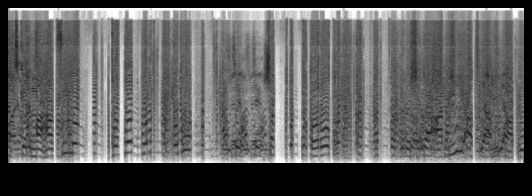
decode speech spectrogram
আজকের মাহফিলে সেটা আমি আছি আমি পাপি।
